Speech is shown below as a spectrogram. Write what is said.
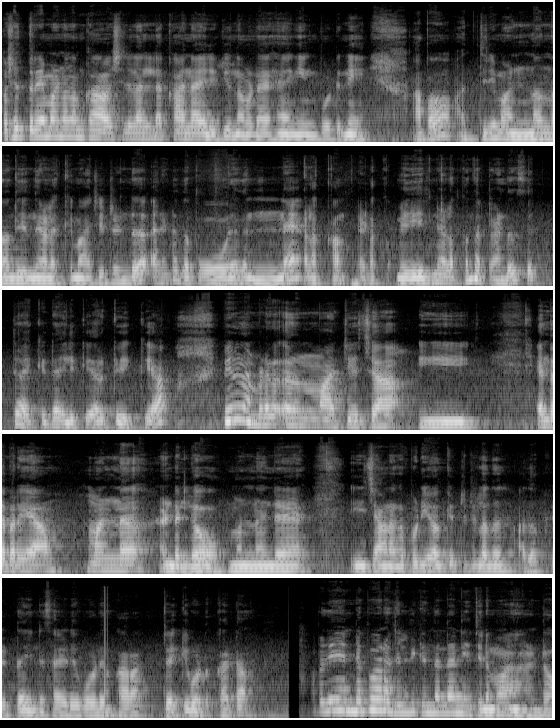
പക്ഷേ ഇത്രയും മണ്ണ് നമുക്ക് ആവശ്യമില്ല. നല്ല കനായിരിക്കും നമ്മുടെ ഹാങ്ങിങ് പോട്ടിനെ അപ്പോൾ ഇത്തിരി മണ്ണ് ഒന്ന് ഇന്ന് ഇളക്കി മാറ്റിയിട്ടുണ്ട്. എന്നിട്ട് അതുപോലെ തന്നെ ഇളക്കാം. ഇളക്കം വേരിന് ഇളക്കം തട്ടാണ്ട് സെറ്റ് ആക്കിയിട്ട് അതിലേക്ക് ഇറക്കി വയ്ക്കുക പിന്നെ നമ്മുടെ മാറ്റി വെച്ച ഈ എന്താ പറയുക മണ്ണ് ഉണ്ടല്ലോ മണ്ണിന്റെ ഈ ചാണകപ്പൊടിയൊക്കെ ഇട്ടിട്ടുള്ളത് അതൊക്കെ ഇട്ട് അതിന്റെ സൈഡിൽ കൂടെ കറക്റ്റാക്കി കൊടുക്കാം കേട്ടോ അപ്പോൾ ഇത് എന്റെ പുറകിൽ ഇരിക്കുന്ന അനിയത്തിന്റെ മോനാണ് കേട്ടോ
